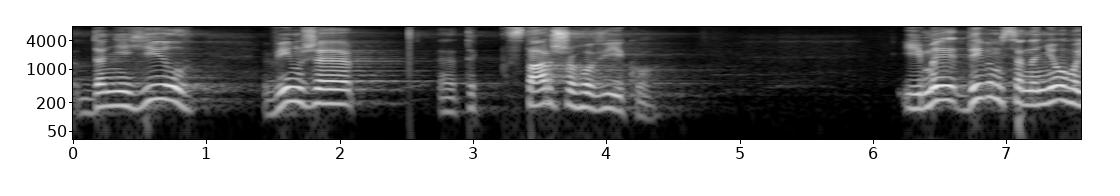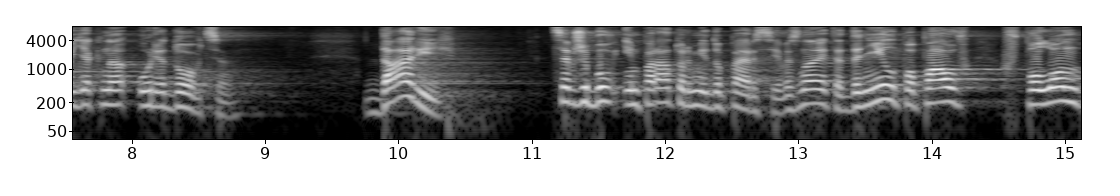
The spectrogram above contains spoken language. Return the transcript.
Даніїл, він вже е, старшого віку. І ми дивимося на нього як на урядовця. Дарій це вже був імператор Мідоперсії. Ви знаєте, Даніїл попав в полон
